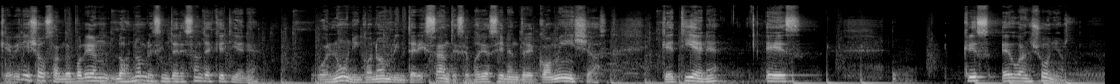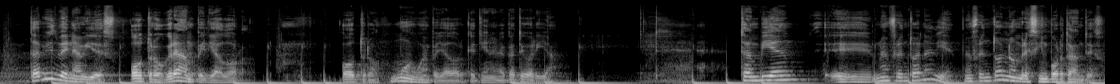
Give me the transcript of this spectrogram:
que Billy Joe Sander, los nombres interesantes que tiene, o el único nombre interesante, se podría decir entre comillas, que tiene, es Chris Evans Jr. David Benavides, otro gran peleador, otro muy buen peleador que tiene la categoría, también eh, no enfrentó a nadie, no enfrentó a nombres importantes,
